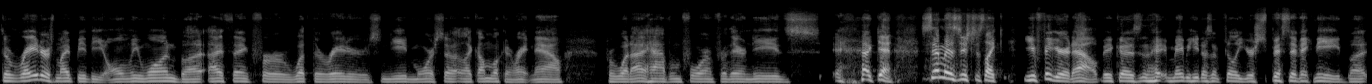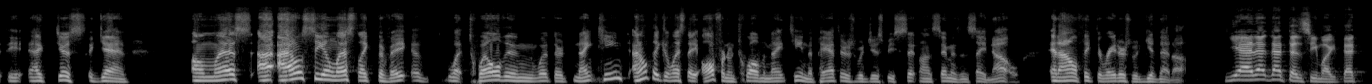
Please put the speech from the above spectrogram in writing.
the Raiders might be the only one, but I think for what the Raiders need more so, like I'm looking right now for what I have them for and for their needs. Again, Simmons is just like you figure it out because maybe he doesn't fill your specific need, but it, I just again unless I, I, don't see unless like the what 12 and what they're 19 i don't think unless they offered him 12 and 19 the panthers would just be sitting on simmons and say no. And i don't think the raiders would give that up. Yeah that, that does seem like that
